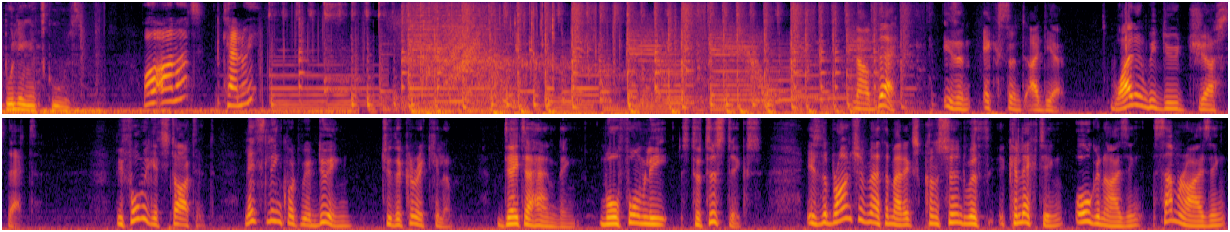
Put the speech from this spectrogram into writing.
bullying at schools? Well, Arnott, can we? Now that is an excellent idea. Why don't we do just that? Before we get started, let's link what we're doing to the curriculum. Data handling, more formally statistics, is the branch of mathematics concerned with collecting, organizing, summarizing,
